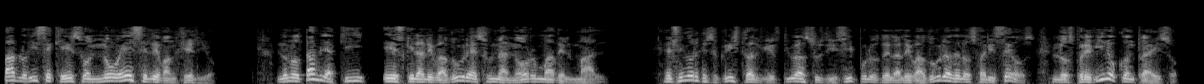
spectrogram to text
Pablo dice que eso no es el Evangelio. Lo notable aquí es que la levadura es una norma del mal. El Señor Jesucristo advirtió a sus discípulos de la levadura de los fariseos, los previno contra eso.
